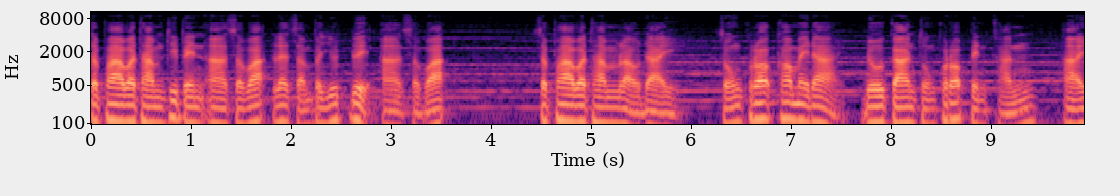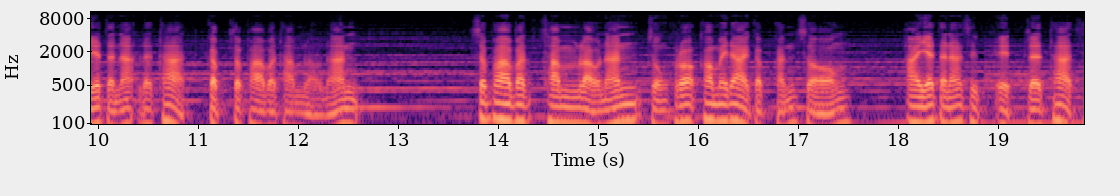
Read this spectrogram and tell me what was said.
สภาวธรรมที่เป็นอาสวะและสัมปยุทธ์ด้วยอาสวะ สภาวธรรมเหล่าใด สงเคราะห์เข้าไม่ได้ โดยการสงเคราะห์เป็นขันธ์อายตนะและธาตุกับสภาวธรรมเหล่านั้น สภาวธรรมเหล่านั้นสงเคราะห์เข้าไม่ได้กับขันสองอายตนะ 11 และธาตุ17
